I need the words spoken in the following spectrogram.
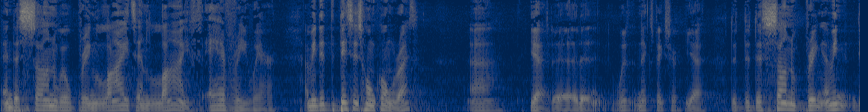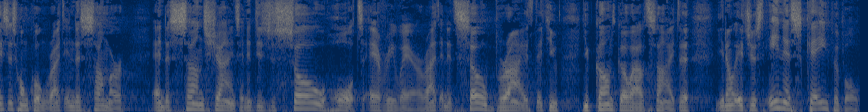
And the sun will bring light and life everywhere. I mean, this is Hong Kong, right? Uh, yeah, the, the next picture? Yeah. The, the, the sun bring, I mean, this is Hong Kong, right? In the summer, and the sun shines, and it is just so hot everywhere, right? And it's so bright that you, you can't go outside. Uh, you know, it's just inescapable.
